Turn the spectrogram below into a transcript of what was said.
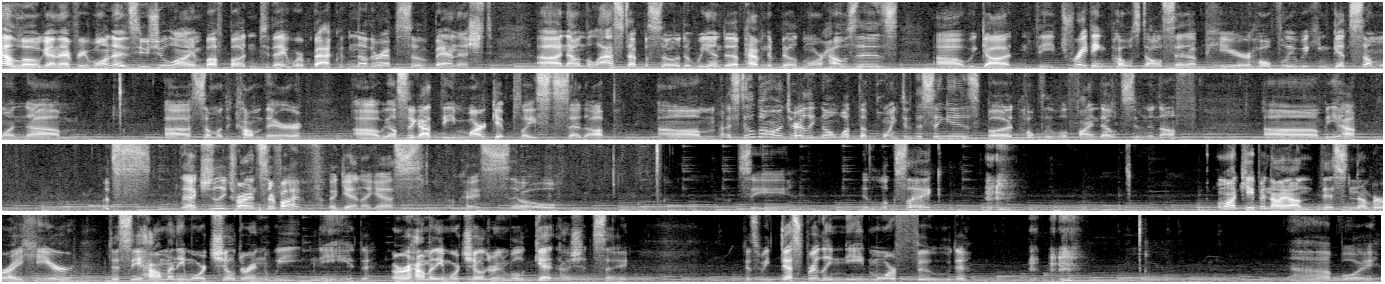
Hello again, everyone. As usual, I'm Buffbud, and today we're back with another episode of Banished. Uh, now, in the last episode, we ended up having to build more houses. Uh, we got the trading post all set up here. Hopefully, we can get someone, um, uh, someone to come there. Uh, we also got the marketplace set up. Um, I still don't entirely know what the point of this thing is, but hopefully we'll find out soon enough. Uh, but yeah, let's actually try and survive again, I guess. Okay, so let's see. It looks like I want to keep an eye on this number right here to see how many more children we need, or how many more children we'll get, I should say. Because we desperately need more food. oh boy.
